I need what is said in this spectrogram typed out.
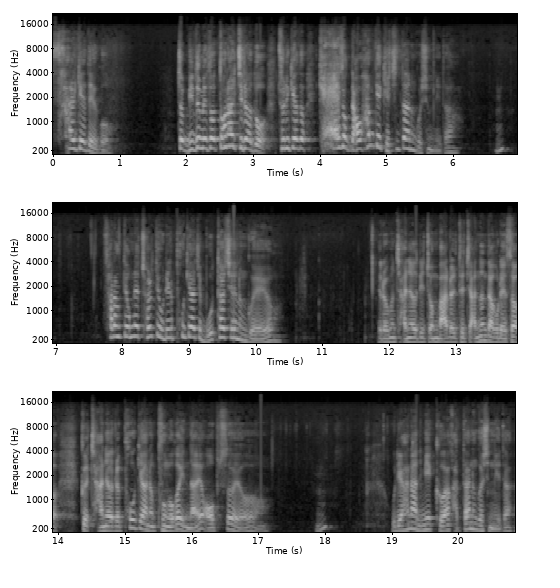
살게 되고 저 믿음에서 떠날지라도 주님께서 계속 나와 함께 계신다는 것입니다. 사랑 때문에 절대 우리를 포기하지 못하시는 거예요. 여러분 자녀들이 좀 말을 듣지 않는다고 해서 그 자녀를 포기하는 부모가 있나요? 없어요. 우리 하나님이 그와 같다는 것입니다.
